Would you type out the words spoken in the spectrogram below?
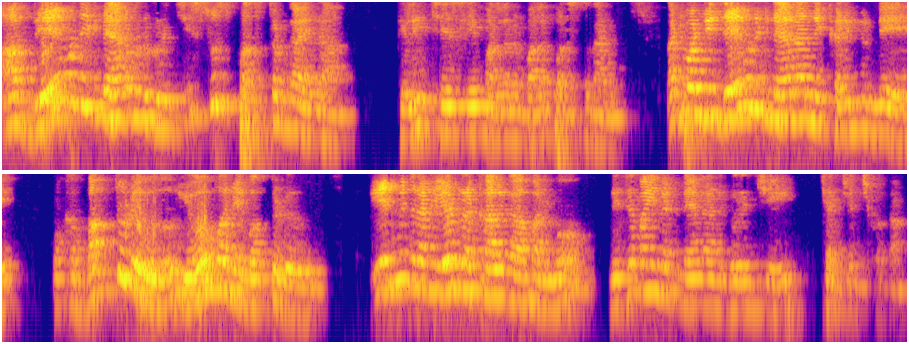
ఆ దేవుని జ్ఞానముని గురించి సుస్పష్టంగా ఆయన తెలియచేసి మనల్ని బలపరుస్తున్నారు. అటువంటి దేవుని జ్ఞానాన్ని కలిగి ఉండే ఒక భక్తుడు యోగు అనే భక్తుడు ఎనిమిది ఏడు రకాలుగా మనము నిజమైన జ్ఞానాన్ని గురించి చర్చించుకుందాం.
